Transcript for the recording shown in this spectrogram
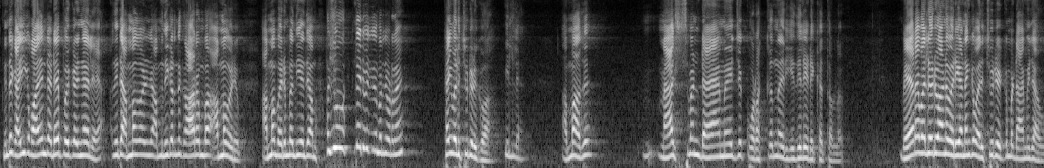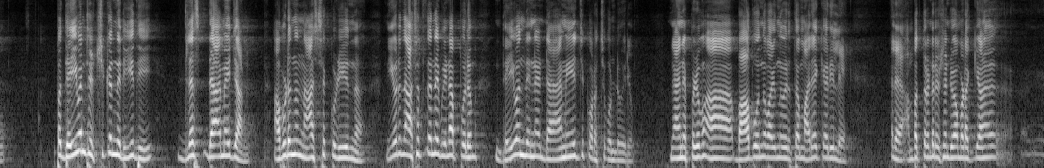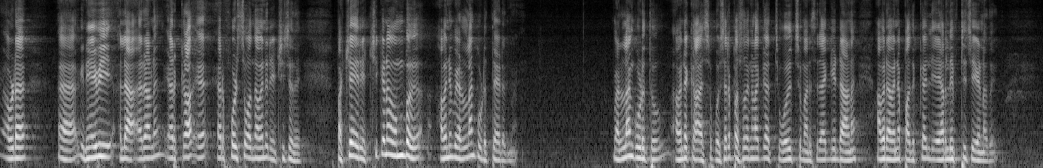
നിന്റെ കൈ വാതിന്റെ ഇടയിൽ പോയി കഴിഞ്ഞാൽ നിന്റെ അമ്മ കഴിഞ്ഞ നീ കിടന്ന് കാറുമ്പോൾ അമ്മ വരും. അമ്മ വരുമ്പോൾ നീ എന്താ അയ്യോ പറ്റി പറഞ്ഞു ഉടനെ കൈ വലിച്ചൂരി എടുക്കുക ഇല്ല. അമ്മ അത് മാക്സിമം ഡാമേജ് കുറക്കുന്ന രീതിയിൽ എടുക്കത്തുള്ളൂ. വേറെ വല്ലവരുമാണ് വരികയാണെങ്കിൽ വലിച്ചൂരി വെക്കുമ്പോൾ ഡാമേജ് ആവും. അപ്പോൾ ദൈവം രക്ഷിക്കുന്ന രീതി ലെസ് ഡാമേജാണ് അവിടുന്ന് നാശക്കുഴിയിൽ നാശക്കുഴിയുന്ന നീ ഒരു നാശത്തിൽ തന്നെ വീണാൽപ്പോലും ദൈവം തന്നെ ഡാമേജ് കുറച്ച് കൊണ്ടുവരും. ഞാൻ എപ്പോഴും ആ ബാബു എന്ന് പറയുന്ന ഒരുത്ത മലയെ കയറിയില്ലേ? അല്ലേ? അമ്പത്തിരണ്ട് ലക്ഷം രൂപ മുടക്കിയാണ് അവിടെ നേവി അല്ല ആരാണ്? എയർക്രാ എയർഫോഴ്സ് വന്ന് അവനെ രക്ഷിച്ചത്. പക്ഷേ രക്ഷിക്കണ മുമ്പ് അവന് വെള്ളം കൊടുത്തായിരുന്നു. വെള്ളം കൊടുത്തു. അവന്റെ കാശ് കുശലപ്രസവങ്ങളൊക്കെ ചോദിച്ച് മനസ്സിലാക്കിയിട്ടാണ് അവരവനെ പതുക്കെ എയർ ലിഫ്റ്റ് ചെയ്യണത്.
